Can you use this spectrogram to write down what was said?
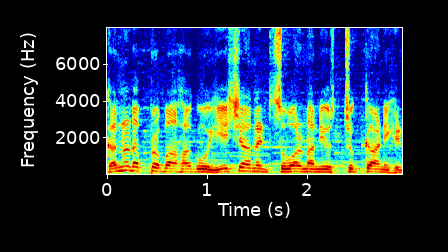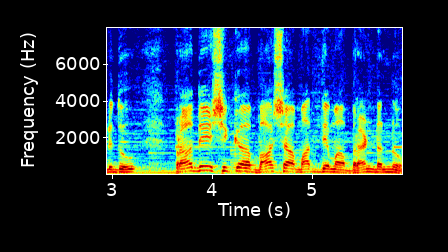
ಕನ್ನಡಪ್ರಭ ಹಾಗೂ ಏಷ್ಯಾನೆಟ್ ಸುವರ್ಣ ನ್ಯೂಸ್ ಚುಕ್ಕಾಣಿ ಹಿಡಿದು ಪ್ರಾದೇಶಿಕ ಭಾಷಾ ಮಾಧ್ಯಮ ಬ್ರ್ಯಾಂಡನ್ನು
